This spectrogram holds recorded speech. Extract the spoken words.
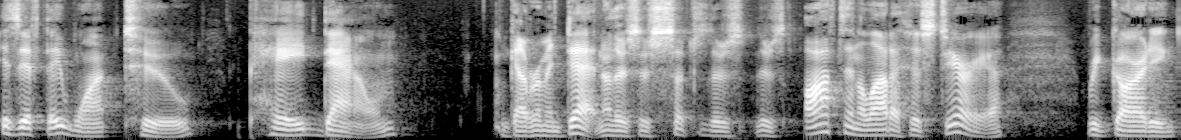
is if they want to pay down government debt. Now, there's, there's, such, there's, there's often a lot of hysteria regarding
